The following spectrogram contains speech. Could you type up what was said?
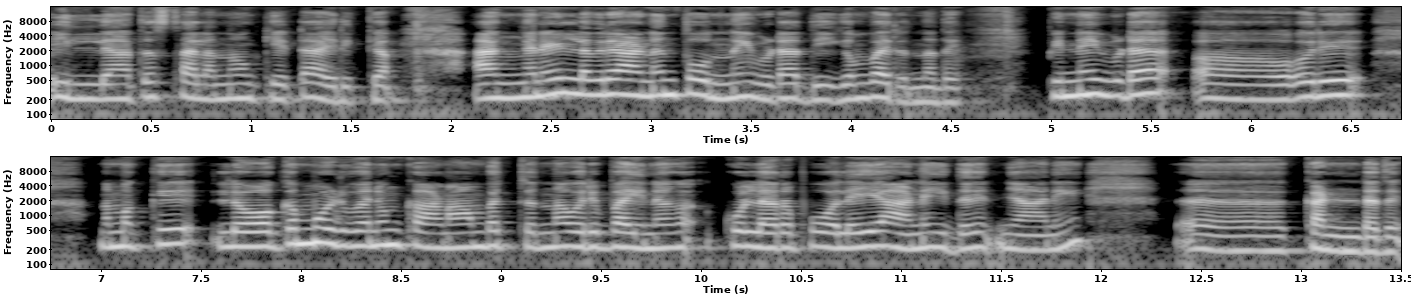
ഇല്ലാത്ത സ്ഥലം നോക്കിയിട്ടായിരിക്കാം. അങ്ങനെയുള്ളവരാണെന്ന് തോന്നുന്നു ഇവിടെ അധികം വരുന്നത്. പിന്നെ ഇവിടെ ഒരു നമുക്ക് ലോകം മുഴുവനും കാണാൻ പറ്റുന്ന ഒരു ബൈനക്കുള്ളർ പോലെയാണ് ഇത് ഞാൻ കണ്ടത്.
